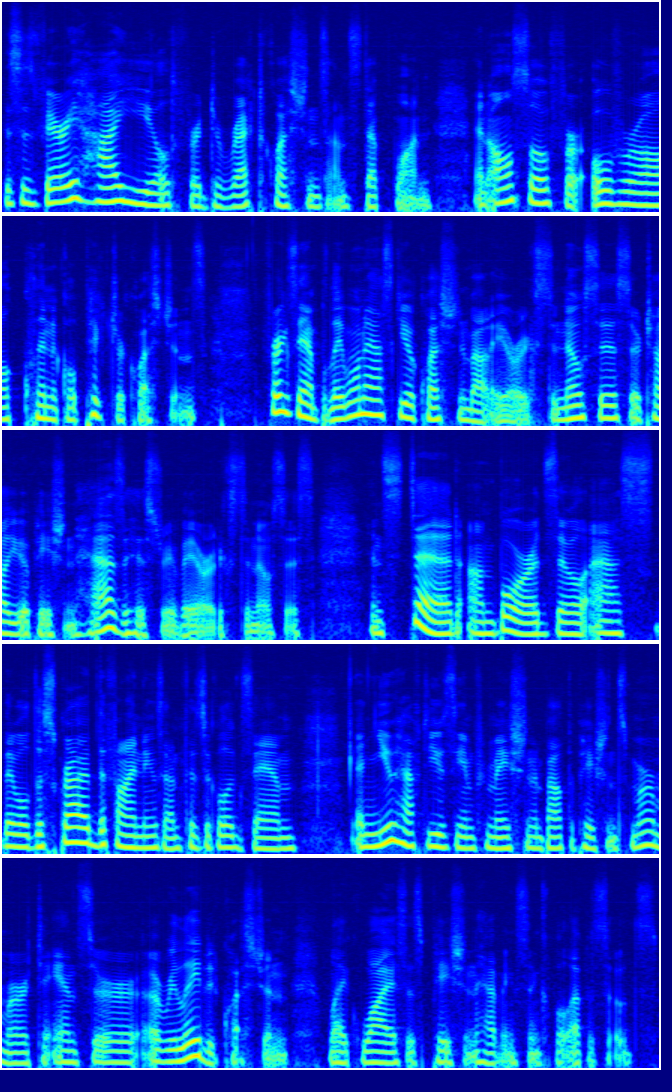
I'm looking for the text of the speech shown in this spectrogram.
This is very high yield for direct questions on step one, and also for overall clinical picture questions. For example, they won't ask you a question about aortic stenosis or tell you a patient has a history of aortic stenosis. Instead, on boards, they will ask they will describe the findings on physical exam, and you have to use the information about the patient's murmur to answer a related question, like why is this patient having syncopal episodes?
